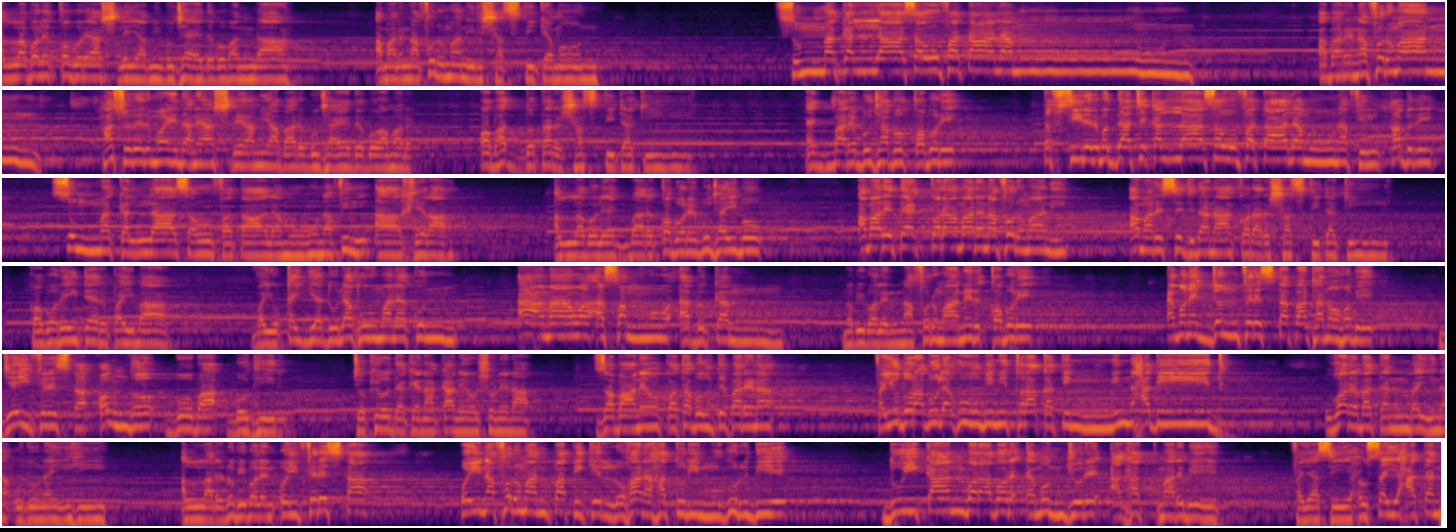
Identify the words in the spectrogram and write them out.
আল্লাহ বলে, কবরে আসলেই আমি বুঝাই দেব বান্দা, আমার নাফরমানির শাস্তি কেমন? আবার নাফরমান হাসরের ময়দানে আসলে আমি আবার বুঝাই দেব, আমার অবাধ্যতার শাস্তিটা কি? একবার বুঝাবো কবরে, তফসিরের মধ্যে আছে, কাল্লা সৌফা ফিল কবরি। সুম্মা কাল্লা সৌফা তালামুনা ফিল আল্লাহ বলে, একবার কবরে বুঝাইব, আমারে ত্যাগ করা আমার নাফরমানি, আমারে সেজদা না করার শাস্তিটা কি? কবরেই টের পাইবা। লাহু মালাকুন আমা ওয়া আসাম্মু আবকাম। নবী বলেন, নাফরমানের কবরে এমন একজন ফেরেস্তা পাঠানো হবে যেই ফেরেস্তা অন্ধ বোবা বধির, চোখেও দেখে না, কানেও শোনে না, জবানেও কথা বলতে পারে না। ফায়ুদরাবু লাহু বিমিথরাকাতিম মিন হাদিদ, ওয়ারবাতান বাইনা উদুনাইহি। আল্লাহর নবী বলেন, ওই ফেরেস্তা ওই নাফরমান পাপিকে লোহার হাতুড়ি মুগুর দিয়ে দুই কান বরাবর এমন জোরে আঘাত মারবে। ফায়াসি হুসাই হাতান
